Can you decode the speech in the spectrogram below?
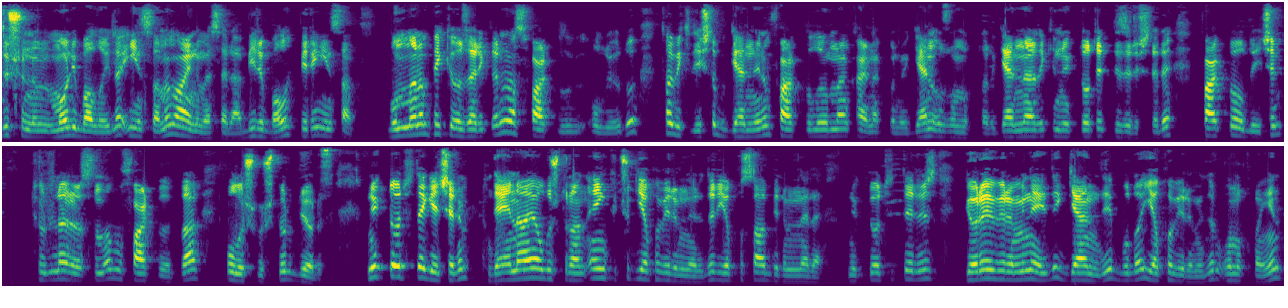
Düşünün moli balığıyla insanın aynı mesela. Biri balık, biri insan. Bunların peki özellikleri nasıl farklı oluyordu? Tabii ki de işte bu genlerin farklılığından kaynaklanıyor. Gen uzunlukları, genlerdeki nükleotit dizilişleri farklı olduğu için türler arasında bu farklılıklar oluşmuştur diyoruz. Nükleotite geçelim. DNA'yı oluşturan en küçük yapı birimleridir. Yapısal birimlere nükleotit deriz. Görev birimi neydi? Gendi. Bu da yapı birimidir. Unutmayın.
